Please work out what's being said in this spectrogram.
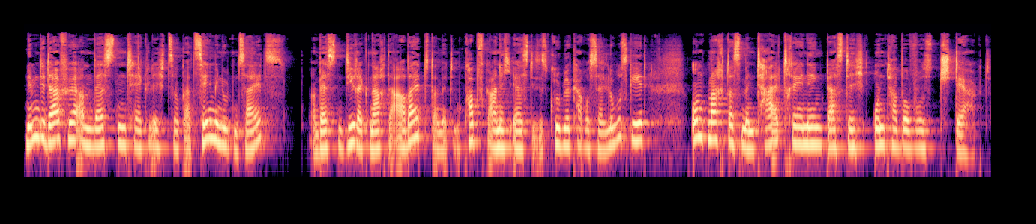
Nimm dir dafür am besten täglich circa 10 Minuten Zeit, am besten direkt nach der Arbeit, damit im Kopf gar nicht erst dieses Grübelkarussell losgeht und mach das Mentaltraining, das dich unterbewusst stärkt.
